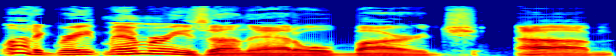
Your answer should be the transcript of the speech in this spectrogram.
a lot of great memories on that old barge. Um,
